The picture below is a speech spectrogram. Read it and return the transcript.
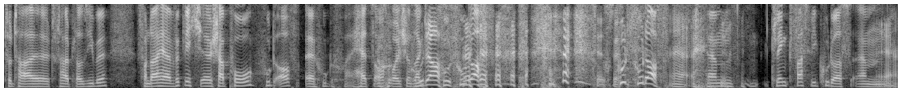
total, total plausibel. Von daher wirklich äh, Chapeau, Hut auf, äh, Hut, Hats off, wollte ich schon sagen. Hut auf. Hut, Hut auf. Hut, Hut auf. Ja. Ähm, klingt fast wie Kudos. Ähm, Ja.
